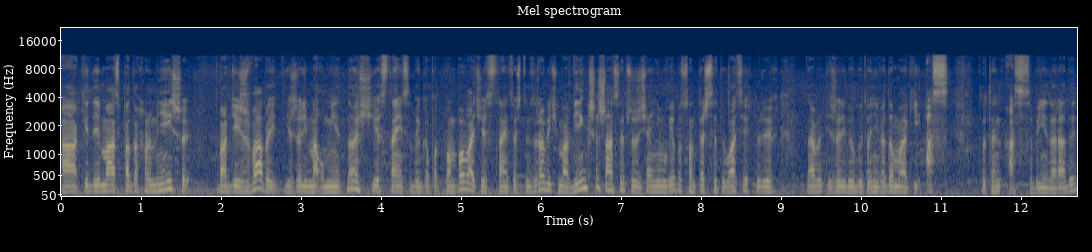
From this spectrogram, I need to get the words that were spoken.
a kiedy ma spadochron mniejszy, bardziej żwawy, jeżeli ma umiejętności, jest w stanie sobie go podpompować, jest w stanie coś z tym zrobić, ma większe szanse przeżycia. Nie mówię, bo są też sytuacje, w których nawet jeżeli byłby to nie wiadomo jaki as, to ten as sobie nie da rady,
